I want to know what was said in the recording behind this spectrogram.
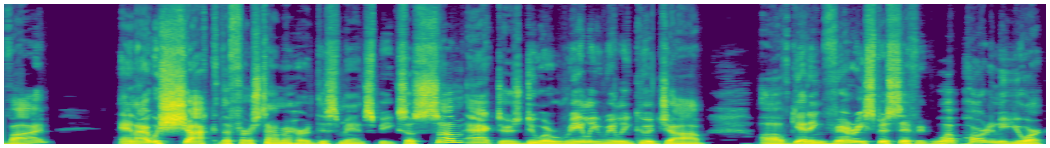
vibe. And I was shocked the first time I heard this man speak. So some actors do a really, really good job of getting very specific. What part of New York?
